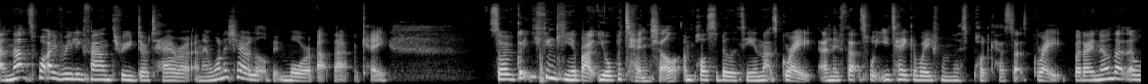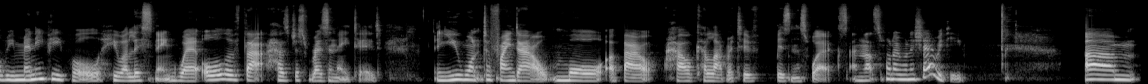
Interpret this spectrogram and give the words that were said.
and that's what I really found through doTERRA. And I want to share a little bit more about that, okay? So I've got you thinking about your potential and possibility, and that's great. And if that's what you take away from this podcast, that's great. But I know that there will be many people who are listening where all of that has just resonated and you want to find out more about how collaborative business works. And that's what I want to share with you. Um,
